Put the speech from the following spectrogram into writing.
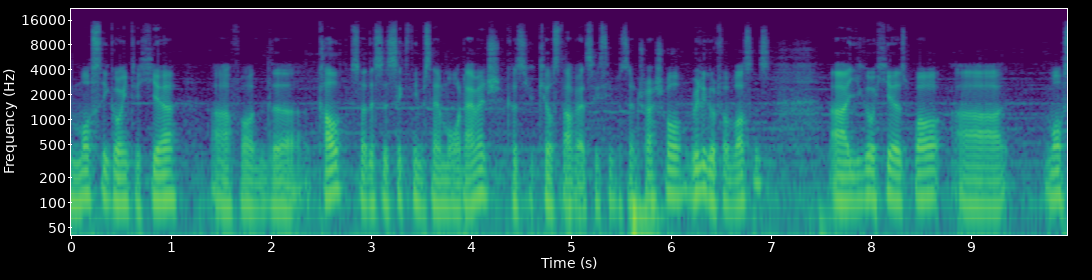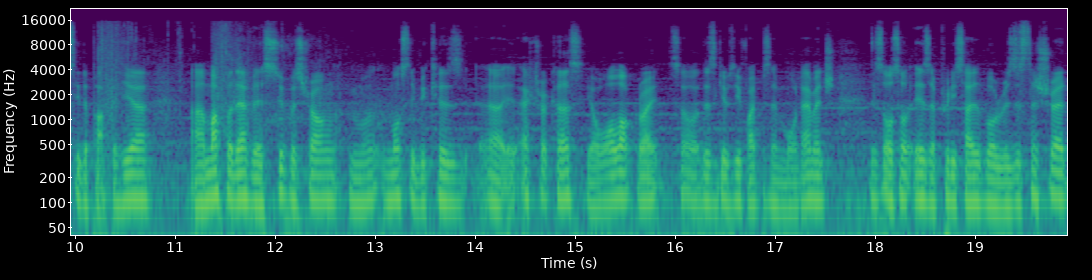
mostly going to here uh, for the cull. So this is 16% more damage because you kill stuff at 16% threshold. Really good for bosses. Uh, you go here as well. Uh, mostly the path to here. Uh, Mark for Death is super strong, mo mostly because uh, extra curse, your Warlock, right? So this gives you 5% more damage. This also is a pretty sizable resistance shred,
